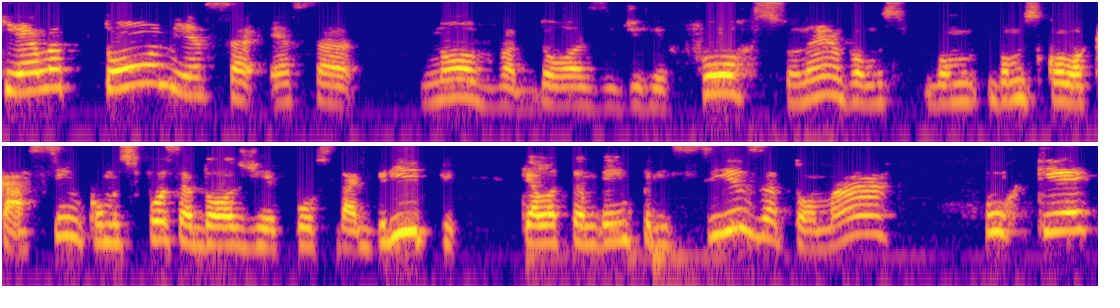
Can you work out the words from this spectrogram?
que ela tome essa, essa nova dose de reforço, né? Vamos, vamos, vamos colocar assim, como se fosse a dose de reforço da gripe, que ela também precisa tomar, porque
